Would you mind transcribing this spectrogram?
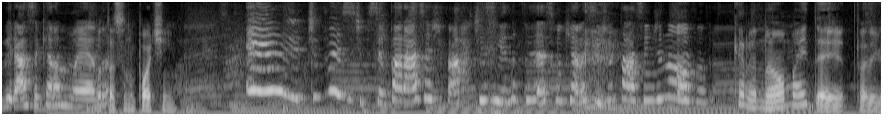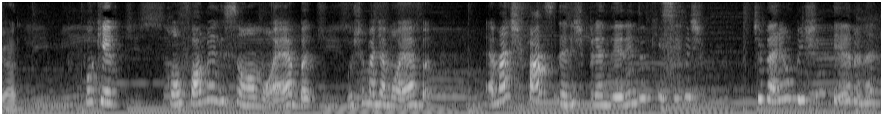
virasse aquela moeba. Botasse no potinho. E, tipo isso, tipo, separasse as partes e não fizesse com que elas se juntassem de novo. Cara, não é uma ideia, tá ligado? Porque conforme eles são a moeba, vou chamar de a moeba, é mais fácil deles prenderem do que se eles tiverem um bicho inteiro, né?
